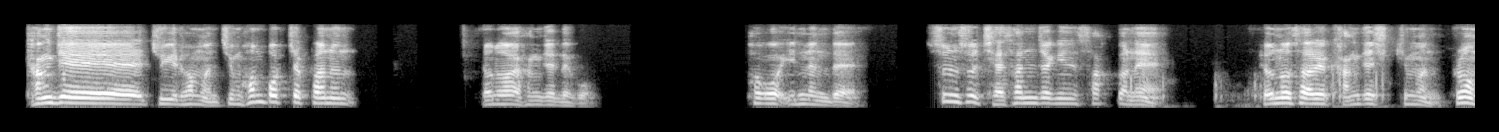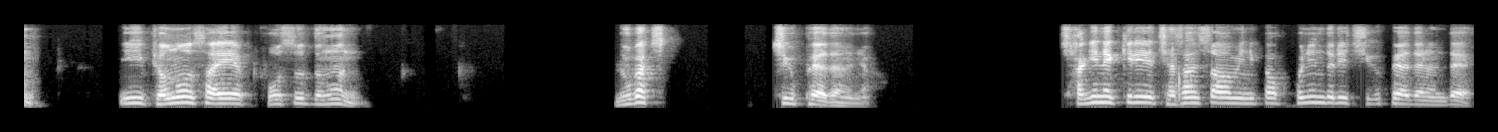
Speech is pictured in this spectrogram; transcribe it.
강제주의를 하면 지금 헌법재판은 변호사가 강제되고 하고 있는데 순수 재산적인 사건에 변호사를 강제시키면 그럼 이 변호사의 보수 등은 누가 지급해야 되느냐? 자기네끼리 재산 싸움이니까 본인들이 지급해야 되는데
